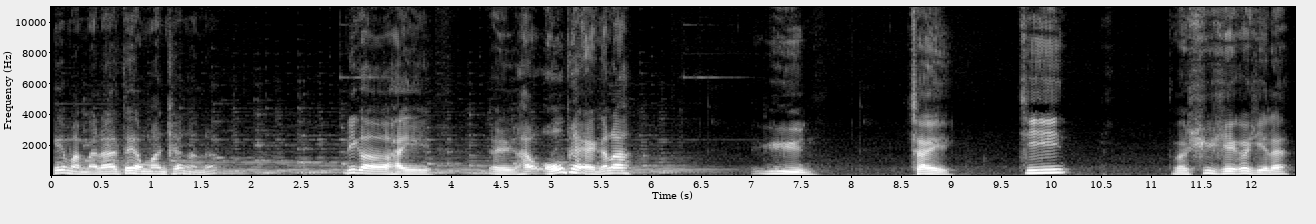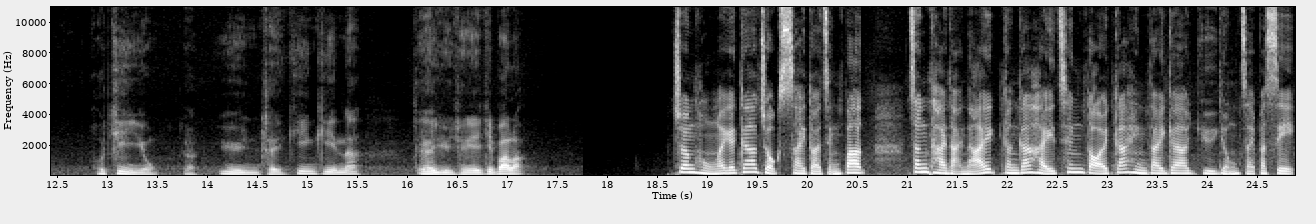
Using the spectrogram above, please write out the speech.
啲文物啦，都有萬青銀啦。呢個係誒係好平㗎啦，鉛、齊、尖同埋書寫嗰時咧好自用，就鉛齊堅健啦，就係完成呢支筆啦。張弘毅嘅家族世代整筆，曾太奶奶更加係清代嘉慶帝嘅御用製筆師。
